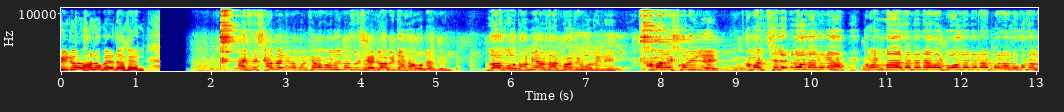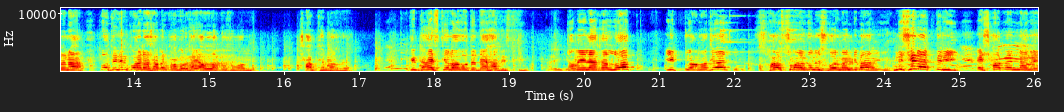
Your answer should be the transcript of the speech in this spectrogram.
ভিডিও ভালো করে দেখেন। আজকে সাপের কামড় খেলা মানুষ বাঁচে সেটাও আমি দেখাবো, দেখেন। লগত, আমি আজাদ, বাকি বলিনি। আমার এই শরীরে আমার ছেলেপেলেও জানে না, আমার মা জানে না, আমার বউ জানে না পাড়ার লোকও জানে না, প্রতিদিন কয়টা সাপের কামড় খাই আল্লাহর কসম আমি। সাপ খেলবার কিন্তু আজকে লগতে দেখা দিচ্ছি। তবে এলাকার লোক একটু আমাকে সব সময়ের জন্য সরমান দিবা। নিশিরাত্রি এই সাপের নামে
